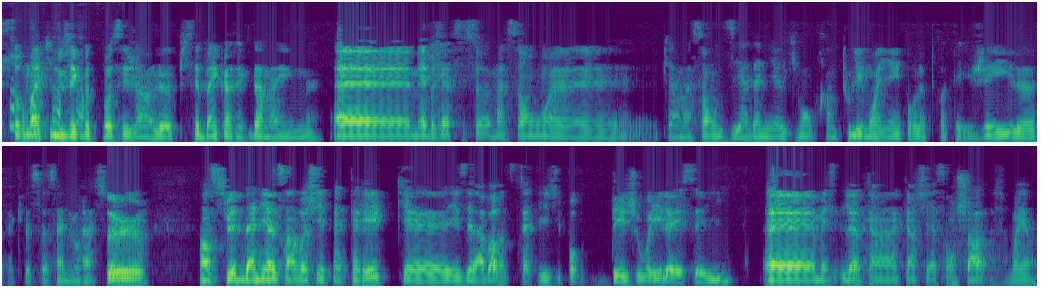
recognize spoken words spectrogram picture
sûrement qu'ils nous écoutent pas, ces gens-là, puis c'est bien correct de même. Euh, mais bref, c'est ça. Masson, euh, Pierre Masson dit à Daniel qu'ils vont prendre tous les moyens pour le protéger, là. Fait que là, ça, ça nous rassure. Ensuite, Daniel s'en va chez Patrick. euh, ils élaborent une stratégie pour déjouer le SEI. Euh, mais là, quand, quand Chiasson char, voyons,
